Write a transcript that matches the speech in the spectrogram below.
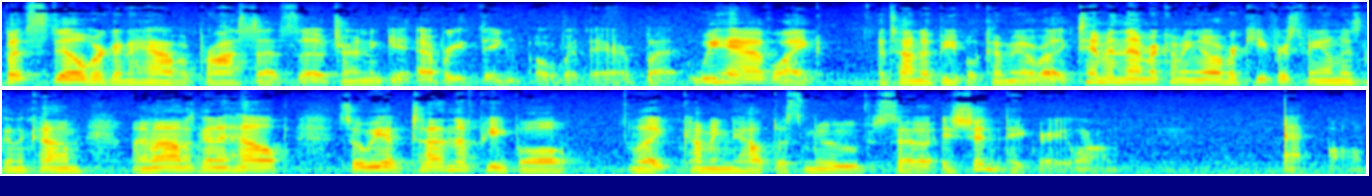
but still we're gonna have a process of trying to get everything over there. But we have like a ton of people coming over. Like Tim and them are coming over. Kiefer's family's gonna come. My mom's gonna help. So we have a ton of people like coming to help us move. So it shouldn't take very long at all.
